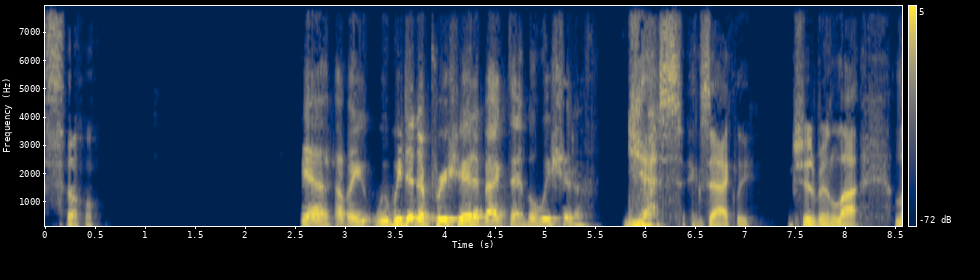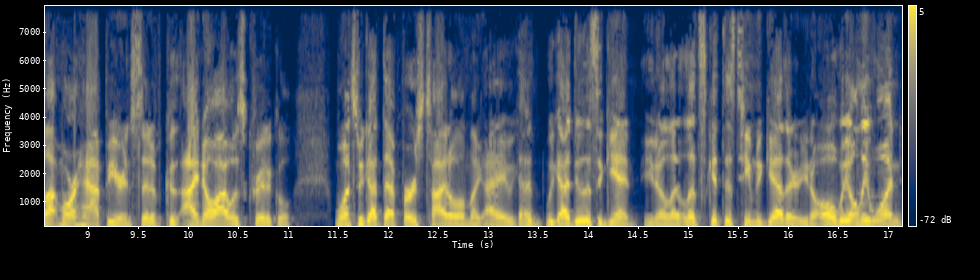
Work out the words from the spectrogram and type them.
So Yeah, I mean, we, we didn't appreciate it back then, but we should have. Yes, exactly. Should have been a lot, a lot more happier instead of because I know I was critical. Once we got that first title, I'm like, hey, we got we got to do this again. You know, let, let's get this team together. You know, oh, we only won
